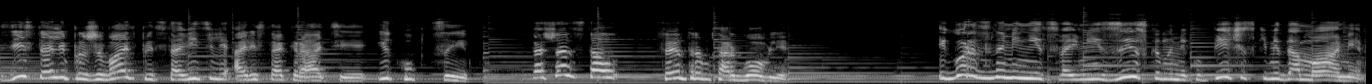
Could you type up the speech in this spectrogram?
здесь стали проживать представители аристократии и купцы. Кашан стал центром торговли – и город знаменит своими изысканными купеческими домами.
